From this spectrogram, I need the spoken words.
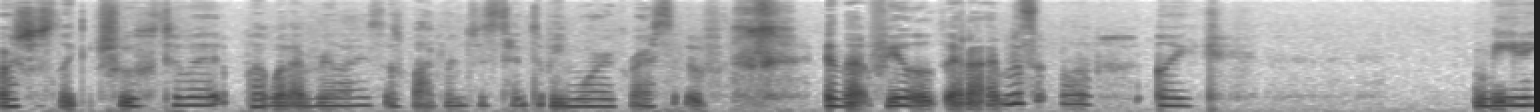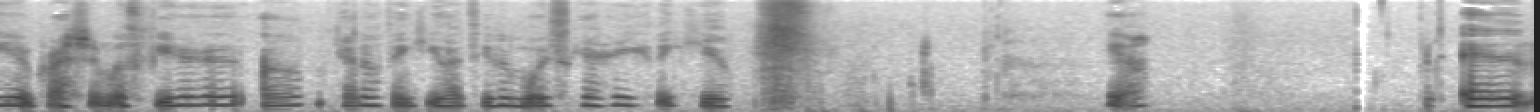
or it's just like truth to it, but what I've realized is black men just tend to be more aggressive in that field, and I'm just like meeting aggression with fear. Um, yeah, no, thank you. That's even more scary. Thank you. Yeah. And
